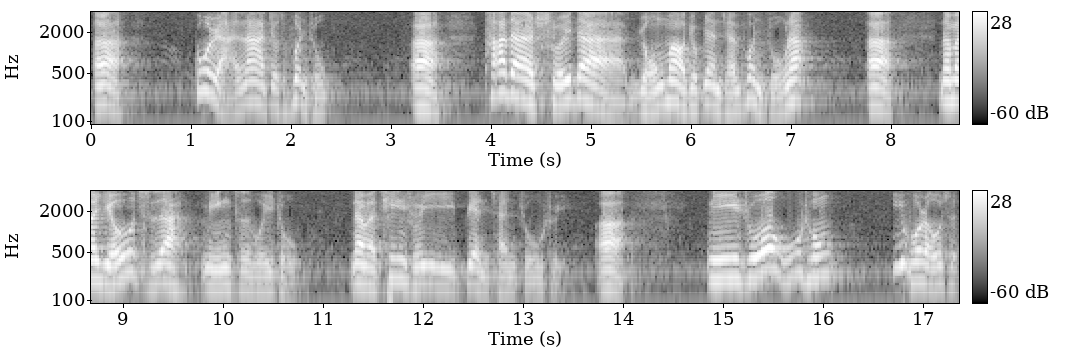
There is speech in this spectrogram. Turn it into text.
啊，固然呢就是混浊，啊，它的水的容貌就变成混浊了，啊。那么由此啊，名字为主。那么清水已变成浊水啊，你浊无从，一佛如是。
